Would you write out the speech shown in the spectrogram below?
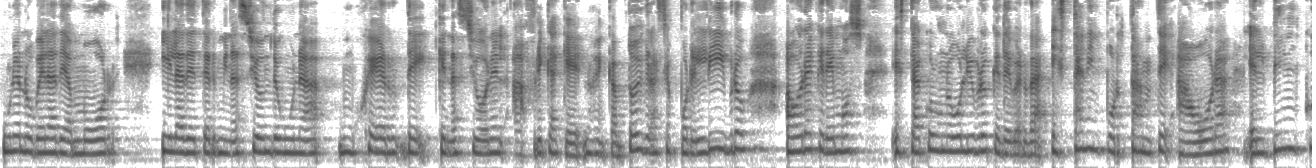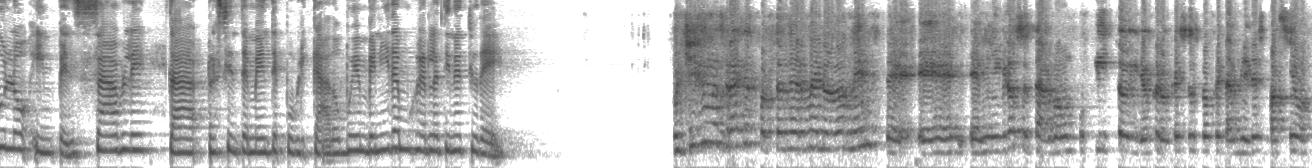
una novela de amor y la determinación de una mujer de, que nació en África que nos encantó y gracias por el libro. Ahora queremos estar con un nuevo libro que de verdad es tan importante ahora. El vínculo impensable está recientemente publicado. Bienvenida Mujer Latina Today. Muchísimas gracias por tenerme nuevamente. El, libro se tardó un poquito y yo creo que eso es lo que también espació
